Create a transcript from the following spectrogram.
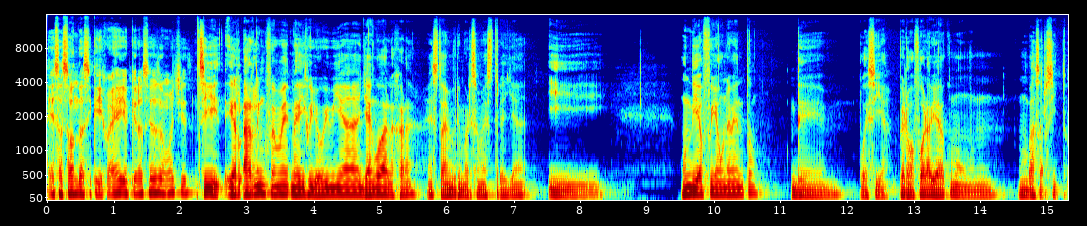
Esas ondas y que dijo, hey, yo quiero hacer eso, mochis. Sí, y Ar- Arling fue, me, me dijo, yo vivía ya en Guadalajara, estaba en primer semestre ya, y un día fui a un evento de poesía, pero afuera había como un, un bazarcito.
